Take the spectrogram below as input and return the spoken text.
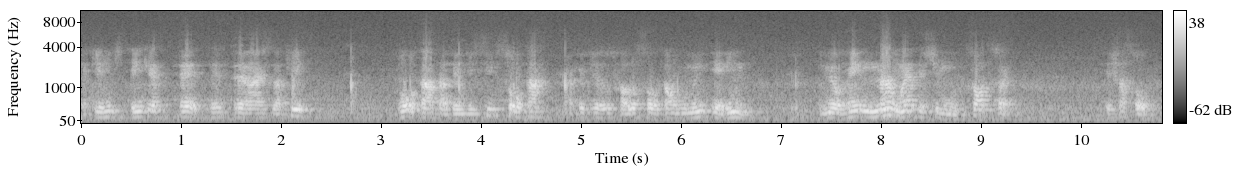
é que a gente tem que treinar isso daqui, voltar para dentro de si, soltar, aquilo que Jesus falou, soltar o mundo inteirinho. O meu reino não é deste mundo. Solta isso aí. Deixa solto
